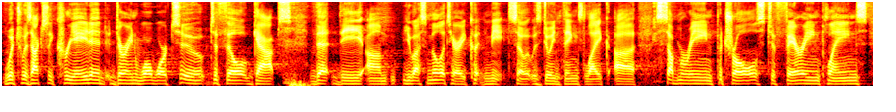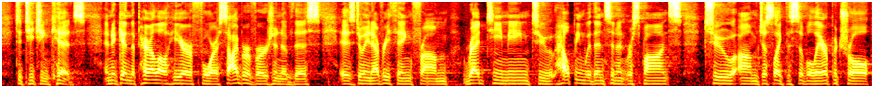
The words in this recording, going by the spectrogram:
which was actually created during World War II to fill gaps that the um, US military couldn't meet. So it was doing things like uh, submarine patrols to ferrying planes to teaching kids. And again, the parallel here for a cyber version of this is doing everything from red teaming to helping with incident response to um, just like the Civil Air Patrol,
